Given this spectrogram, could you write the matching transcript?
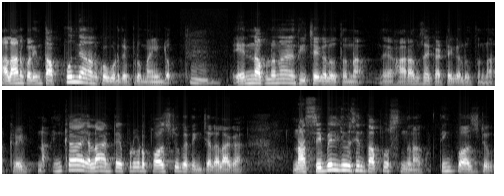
అలా అనుకోవాలి. ఇంత అప్పు ఉంది అని అనుకోకూడదు ఎప్పుడు మైండ్లో. ఎన్ని అప్పులున్నా నేను తీర్చేయగలుగుతున్నా. నేను ఆరామ్సే కట్టేయగలుగుతున్నా. క్రెడిట్ నా- ఇంకా ఎలా అంటే ఎప్పుడు కూడా పాజిటివ్గా థింక్ చేయాలి. ఎలాగా నా సిబిల్ చూసిన తప్పు వస్తుంది నాకు. Think positive.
